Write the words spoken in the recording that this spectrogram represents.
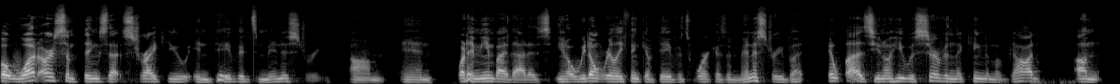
But what are some things that strike you in David's ministry? Um, and what I mean by that is, you know, we don't really think of David's work as a ministry, but it was. You know, he was serving the kingdom of God. um,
